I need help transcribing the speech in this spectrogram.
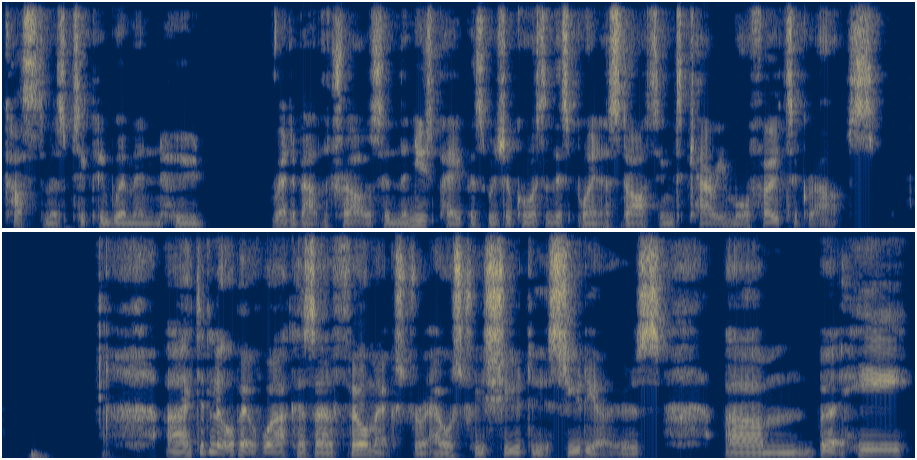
customers, particularly women who read about the trials in the newspapers, which of course at this point are starting to carry more photographs. Uh, he did a little bit of work as a film extra at Elstree Studios, um, but he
